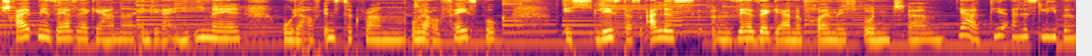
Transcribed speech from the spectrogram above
schreib mir sehr, sehr gerne entweder eine E-Mail oder auf Instagram oder auf Facebook. Ich lese das alles ähm, sehr, sehr gerne, freue mich und ähm, ja, dir alles Liebe.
